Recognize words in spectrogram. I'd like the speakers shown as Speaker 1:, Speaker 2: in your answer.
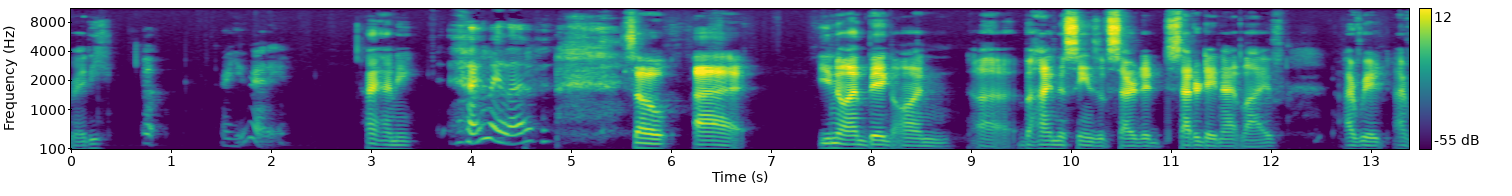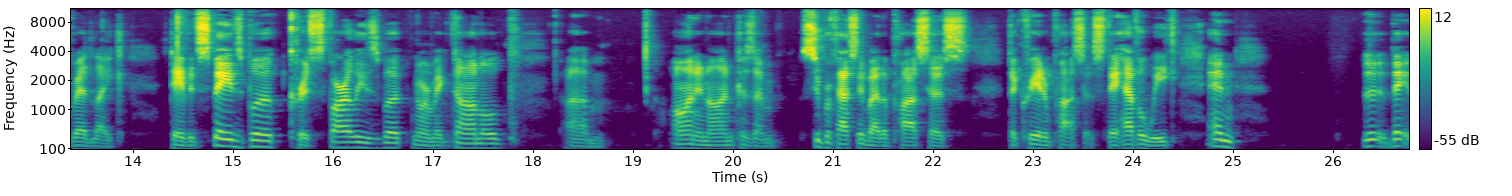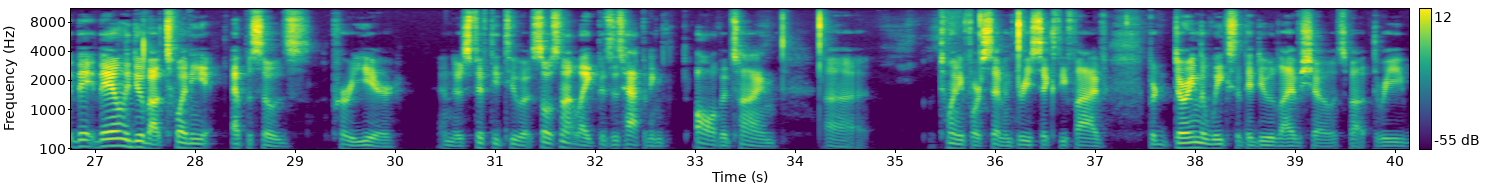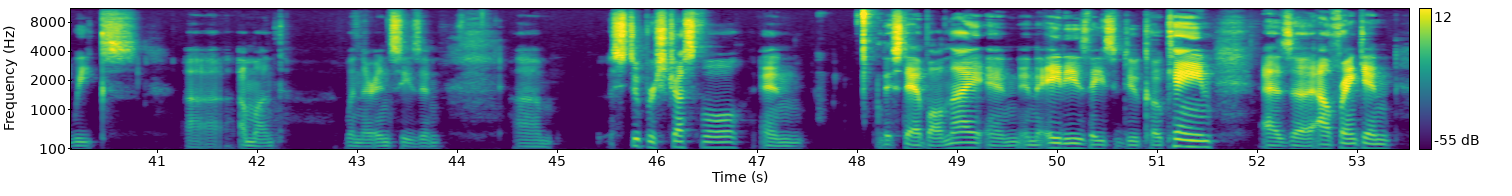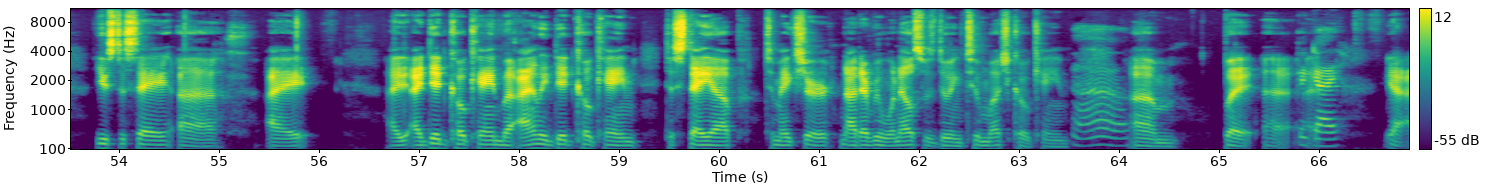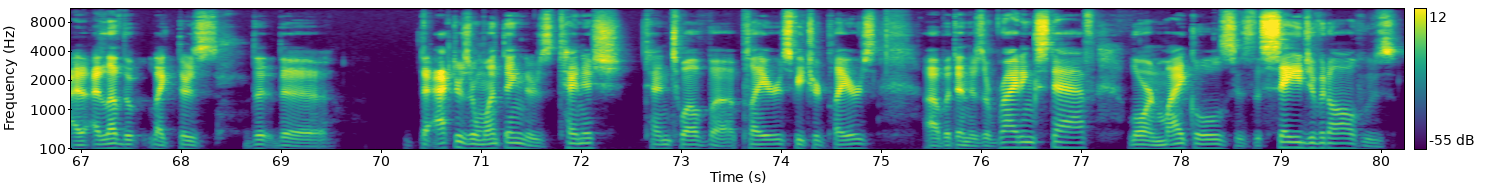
Speaker 1: Ready?
Speaker 2: Oh, are you ready?
Speaker 1: Hi, honey.
Speaker 2: Hi, my love.
Speaker 1: So, uh, you know, I'm big on uh, behind the scenes of Saturday Saturday Night Live. I read I read like David Spade's book, Chris Farley's book, Norm Macdonald, um, on and on because I'm super fascinated by the process, the creative process. They have a week, and they they they only do about 20 episodes per year, and there's 52. So it's not like this is happening all the time. Uh, 24 7 365 but during the weeks that they do live show it's about three weeks uh, a month when they're in season um, super stressful and they stay up all night and in the 80s they used to do cocaine as uh, al franken used to say uh, I, I i did cocaine but i only did cocaine to stay up to make sure not everyone else was doing too much cocaine.
Speaker 2: Oh,
Speaker 1: um but uh
Speaker 2: good guy.
Speaker 1: yeah I, I love the like there's the the the actors are one thing there's 10ish 10 12 uh, players featured players uh, but then there's a writing staff. Lorne Michaels is the sage of it all who's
